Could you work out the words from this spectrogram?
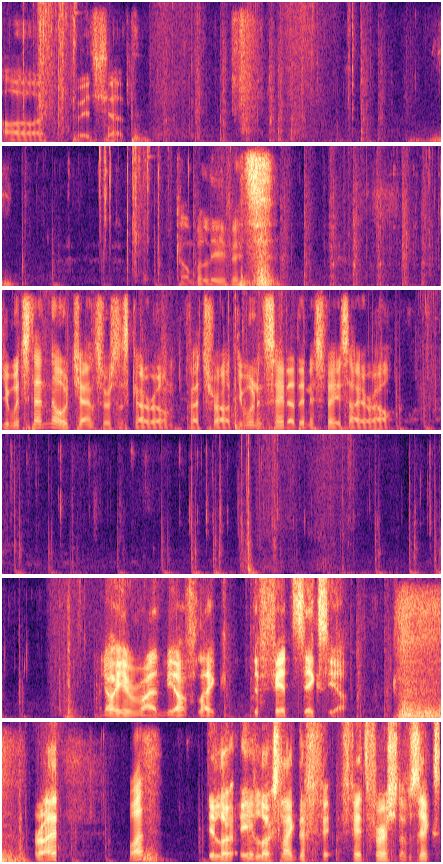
Oh, Twitch shot. Can't believe it. You would stand no chance versus Garon, Fat Shroud. You wouldn't say that in his face, IRL. You know, he reminded me of like the fit Zixia. Right? What? It look he looks like the fit, fit version of Zix.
